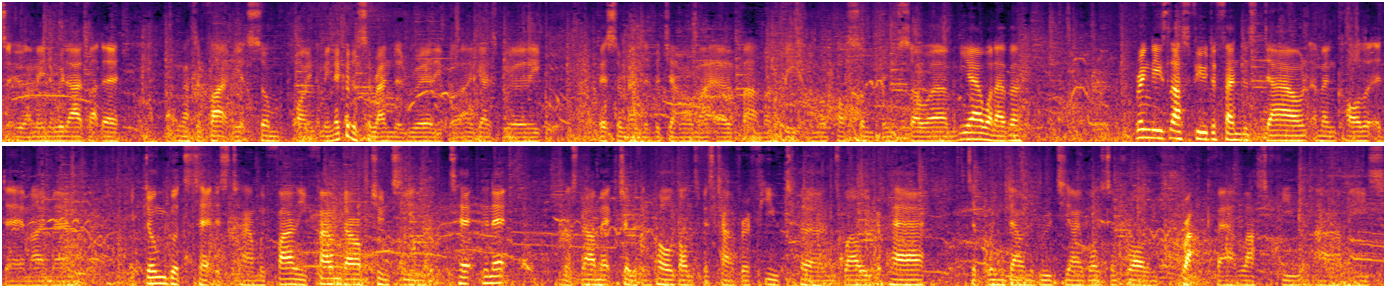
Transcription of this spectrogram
to. I mean, they realised that they're going to have to fight me at some point. I mean, they could have surrendered really, but I guess really, if they surrendered, the general might have um, beaten them up or something. So, um, yeah, whatever. Bring these last few defenders down and then call it a day, my men. You've done good to take this town. We finally found our opportunity in taking it. Must now make sure we can hold on to this town for a few turns while we prepare to bring down the Brutii once and for all and crack their last few armies.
